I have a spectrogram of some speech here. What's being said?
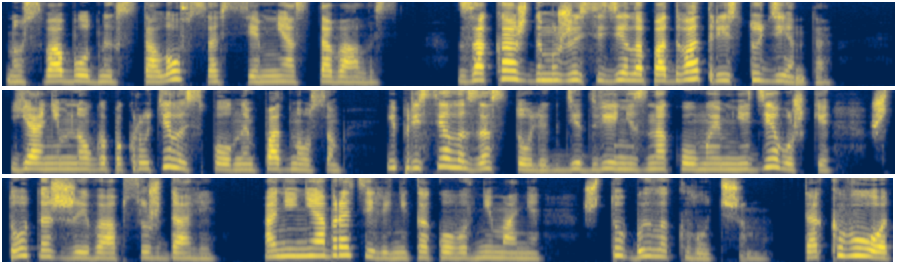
но свободных столов совсем не оставалось. За каждым уже сидело по два-три студента. Я немного покрутилась с полным подносом и присела за столик, где две незнакомые мне девушки что-то живо обсуждали. Они не обратили никакого внимания, что было к лучшему. «Так вот»,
